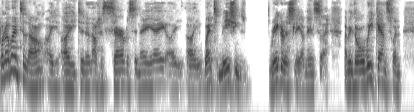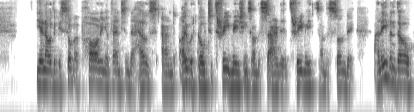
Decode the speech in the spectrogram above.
but I went along. I, I did a lot of service in AA. I, I went to meetings rigorously. I mean, so, I mean, there were weekends when, you know, there'd be some appalling event in the house, and I would go to three meetings on the Saturday, three meetings on the Sunday. And even though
